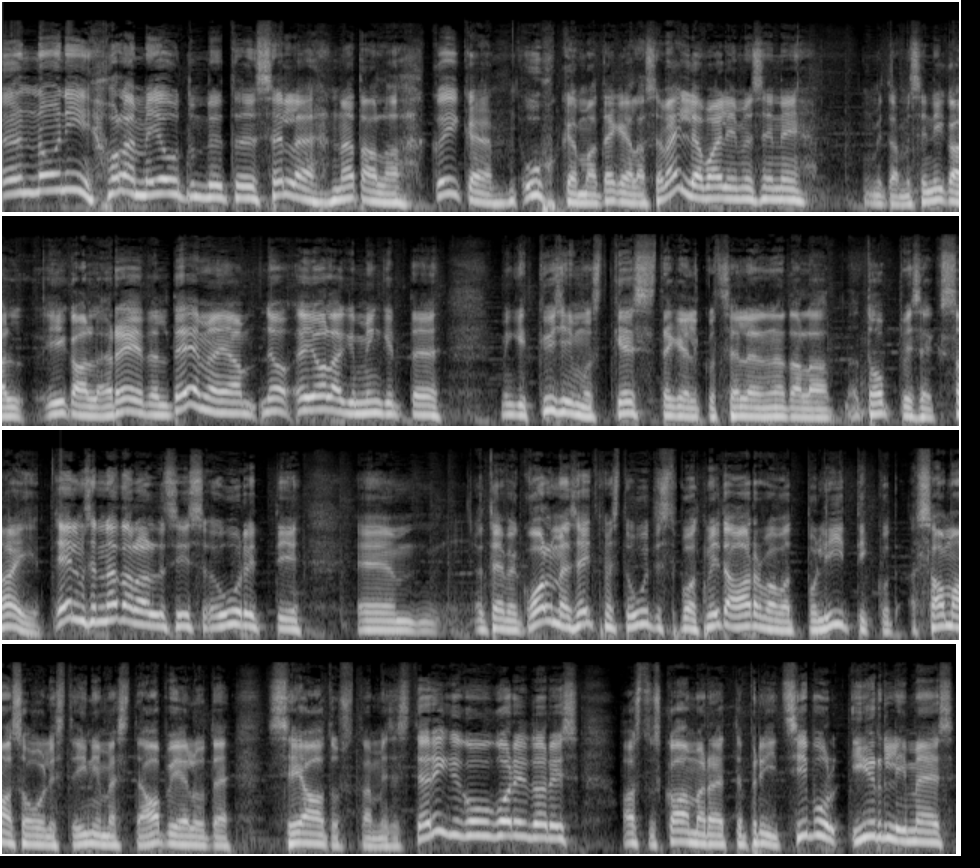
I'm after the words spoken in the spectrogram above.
Nonii, oleme jõudnud nüüd selle nädala kõige uhkema tegelase väljavalimiseni, mida me siin igal, igal reedel teeme ja no ei olegi mingit, mingit küsimust, kes tegelikult selle nädala toppiseks sai. eelmisel nädalal siis uuriti ehm, TV3 seitsmeste uudiste poolt, mida arvavad poliitikud samasooliste inimeste abielude seadustamisest ja Riigikogu koridoris astus kaamera ette Priit Sibul, IRL-i mees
